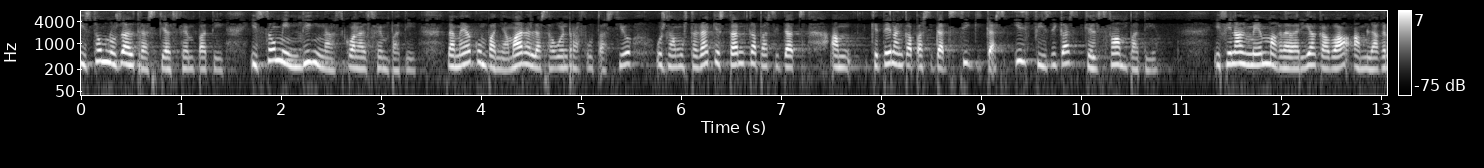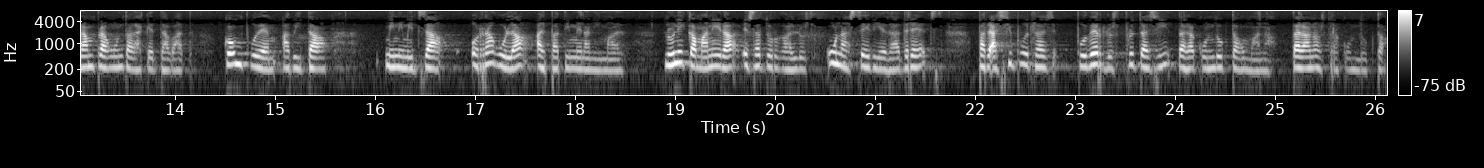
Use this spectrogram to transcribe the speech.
i som nosaltres qui els fem patir, i som indignes quan els fem patir. La meva companya Mara, en la següent refutació, us demostrarà que, estan capacitats, que tenen capacitats psíquiques i físiques que els fan patir. I finalment m'agradaria acabar amb la gran pregunta d'aquest debat. Com podem evitar, minimitzar o regular el patiment animal? L'única manera és atorgar-los una sèrie de drets per així poder-los protegir de la conducta humana, de la nostra conducta.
